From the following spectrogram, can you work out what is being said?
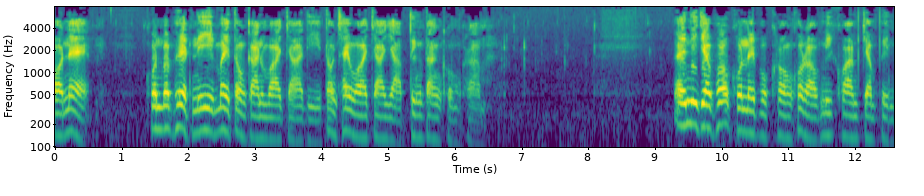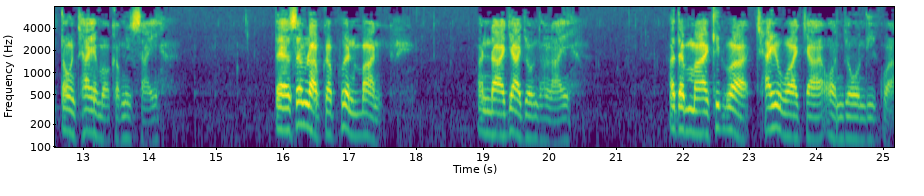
อแน่ คนประเภทนี้ไม่ต้องการวาจาดี ต้องใช้วาจาหยาบตึงตังคมคราม ไอ้นี่เฉพาะคนในปกครองของเรามีความจำเป็นต้องใช้เหมาะกับนิสัย แต่สำหรับกับเพื่อนบ้านบรรดาญาโยมทั้งหลายอาตมาคิดว่าใช้วาจาอ่อนโยนดีกว่า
